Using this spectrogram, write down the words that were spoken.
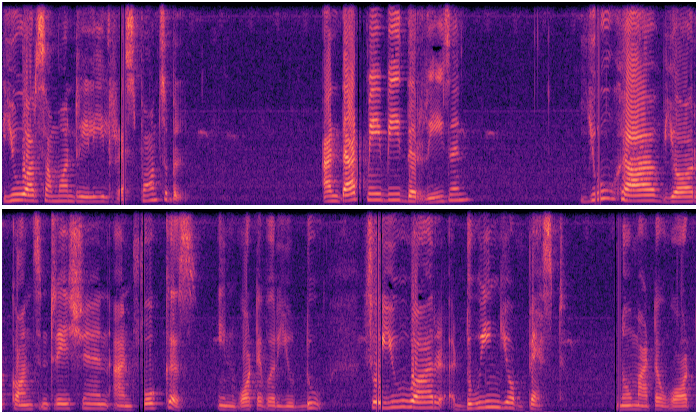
you are someone really responsible. And that may be the reason you have your concentration and focus in whatever you do. So you are doing your best no matter what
